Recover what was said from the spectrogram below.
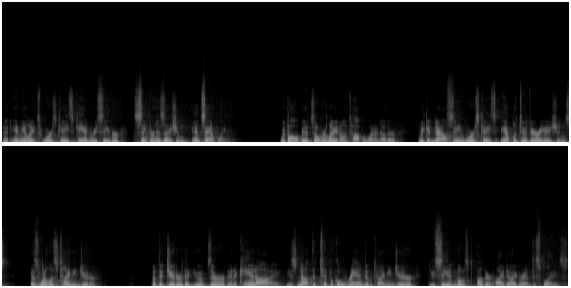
that emulates worst-case CAN receiver synchronization and sampling. With all bits overlaid on top of one another, we can now see worst-case amplitude variations as well as timing jitter. But the jitter that you observe in a CAN eye is not the typical random timing jitter you see in most other eye diagram displays.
